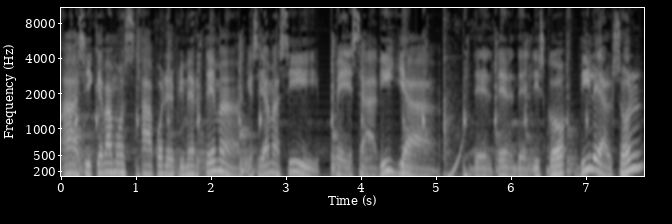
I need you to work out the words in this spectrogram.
Así que vamos a por el primer tema, que se llama así, Pesadilla, del, del disco Dile al Sol,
